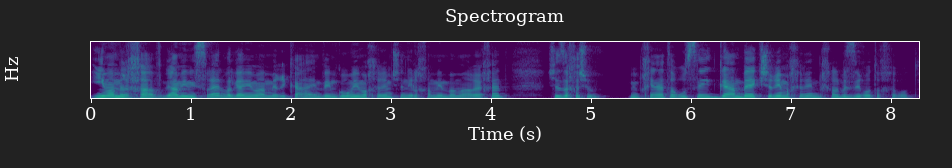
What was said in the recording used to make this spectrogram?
עם המרחב גם עם ישראל אבל גם עם האמריקאים ועם גורמים אחרים שנלחמים במערכת שזה חשוב מבחינת הרוסי גם בהקשרים אחרים בכלל בזירות אחרות.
